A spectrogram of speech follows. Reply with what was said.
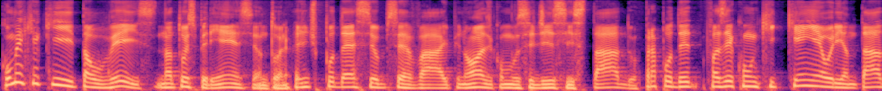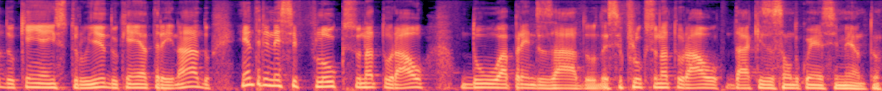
como é que, é que talvez na tua experiência, Antônio, a gente pudesse observar a hipnose, como você disse, estado, para poder fazer com que quem é orientado, quem é instruído, quem é treinado, entre nesse fluxo natural do aprendizado, desse fluxo natural da aquisição do conhecimento?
